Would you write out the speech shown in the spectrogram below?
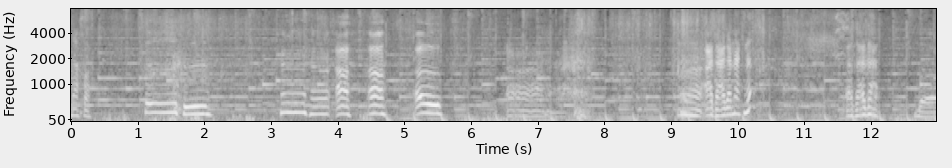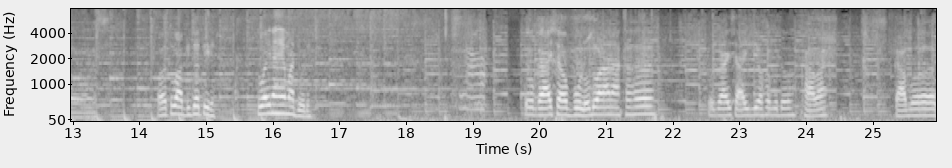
નાખો. હુ, હુ. હુ, હુ. આ આ ઓ આગા આગા નાખ ને. આગા આગા બસ. હવે તું આગી જતી રહે. તું આવીને એમાં જોડે. તો ગાય છે ભૂલો દોડા નાખે હે. તો ગાય આવી ગયો હે બધો ખાવા. કાબર,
